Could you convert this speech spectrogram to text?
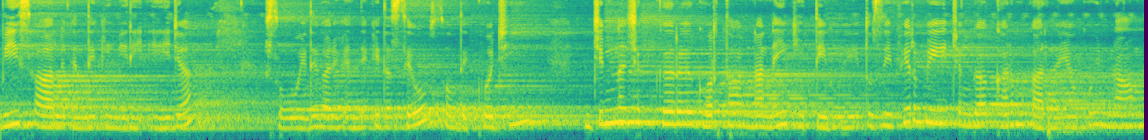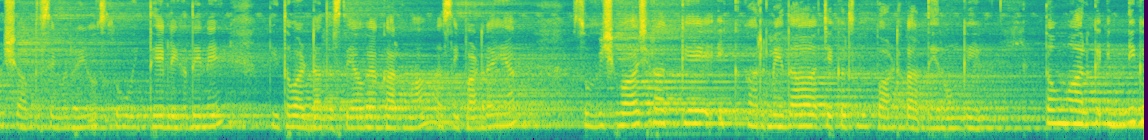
20 ਸਾਲ ਕਹਿੰਦੇ ਕਿ ਮੇਰੀ ਏਜ ਆ। ਸੋ ਇਹਦੇ ਬਾਰੇ ਕਹਿੰਦੇ ਕਿ ਦੱਸਿਓ। ਸੋ ਦੇਖੋ ਜੀ ਜਿੰਨਾ ਚੱਕਰ ਗੁਰਧਾਰਨਾ ਨਹੀਂ ਕੀਤੀ ਹੋਈ, ਤੁਸੀਂ ਫਿਰ ਵੀ ਚੰਗਾ ਕਰਮ ਕਰ ਰਹੇ ਹੋ, ਕੋਈ ਨਾਮ ਸ਼ਬਦ ਸਿਮਰ ਰਹੇ ਹੋ, ਸੋ ਇੱਥੇ ਲਿਖਦੇ ਨੇ ਕਿ ਤੁਹਾਡਾ ਦੱਸਿਆ ਹੋਇਆ ਕਰਮਾ ਅਸੀਂ ਪੜ੍ਹ ਰਹੇ ਹਾਂ। ਸੋ ਵਿਸ਼ਵਾਸ ਰੱਖ ਕੇ ਇੱਕ ਕਰਮੇ ਦਾ ਜੇਕਰ ਤੁਸੀਂ ਪਾਠ ਕਰਦੇ ਰਹੋਗੇ, ਤਾਂ ਉਹ ਮਾਲਕ ਇੰਨੀ ਕੁ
